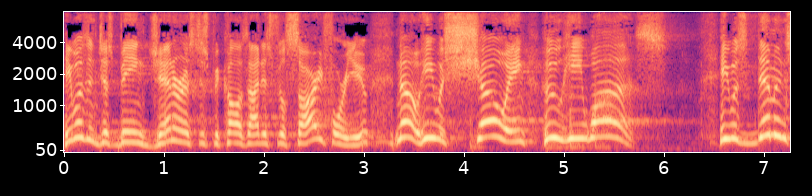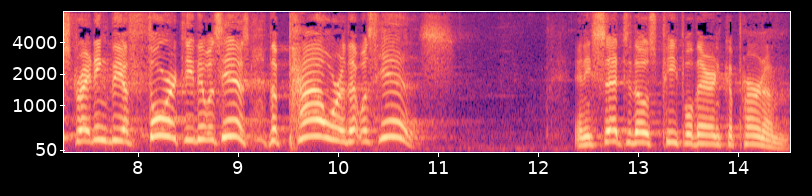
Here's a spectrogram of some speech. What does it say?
He wasn't just being generous just because I just feel sorry for you. No, he was showing who he was. He was demonstrating the authority that was his, the power that was his. And he said to those people there in Capernaum,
